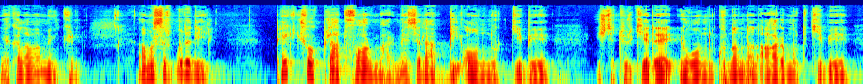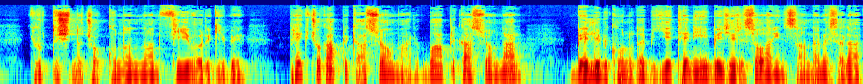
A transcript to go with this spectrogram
yakalaman mümkün. Ama sırf bu da değil. Pek çok platform var. Mesela bir onluk gibi, işte Türkiye'de yoğun kullanılan Armut gibi, yurt dışında çok kullanılan Fever gibi pek çok aplikasyon var. Bu aplikasyonlar belli bir konuda bir yeteneği, becerisi olan insanlar mesela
